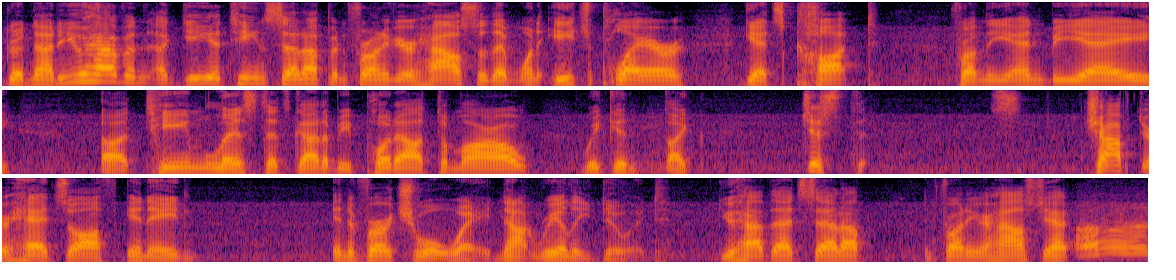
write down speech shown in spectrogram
Good. Now, do you have an, a guillotine set up in front of your house so that when each player gets cut from the NBA uh, team list that's got to be put out tomorrow, we can like just chop their heads off in a in a virtual way, not really do it. You have that set up in front of your house yet? Uh,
